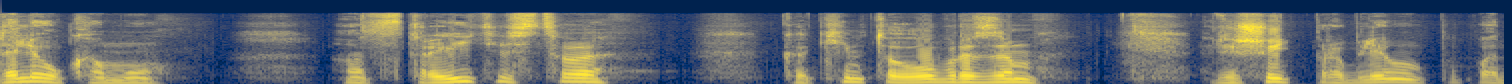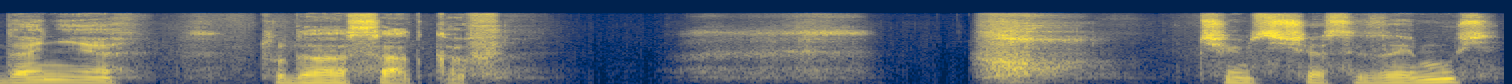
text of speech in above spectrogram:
далекому от строительства каким-то образом решить проблему попадания туда осадков. Чем сейчас и займусь.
